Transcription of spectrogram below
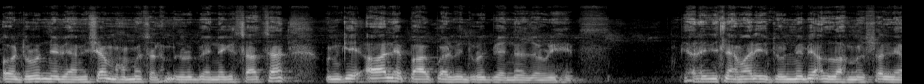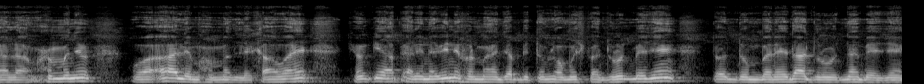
اور درود میں بھی ہمیشہ محمد صلی اللہ علیہ وسلم درود بھیجنے کے ساتھ ساتھ ان کے آل پاک پر بھی درود بھیجنا ضروری ہے۔ پیارے اس لیے ہماری اس درود میں بھی اللہ صلی علیہ محمد و آل محمد لکھا ہوا ہے۔ کیونکہ آپ پیارے نبی نے فرمایا، جب بھی تم لوگ مجھ پر درود بھیجیں تو دم بریدہ درود نہ بھیجیں،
